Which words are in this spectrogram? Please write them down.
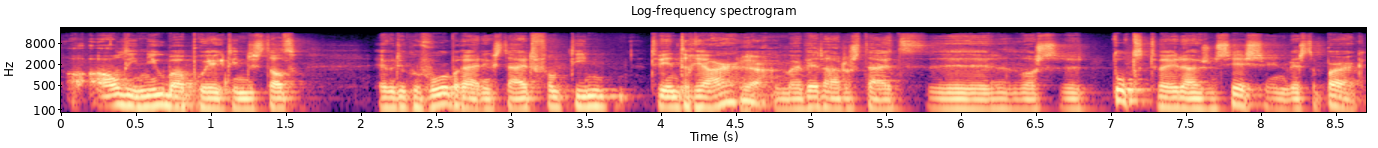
al die nieuwbouwprojecten in de stad hebben natuurlijk een voorbereidingstijd van 10, 20 jaar. Ja. In mijn wethouderstijd, dat was tot 2006 in Westerpark,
